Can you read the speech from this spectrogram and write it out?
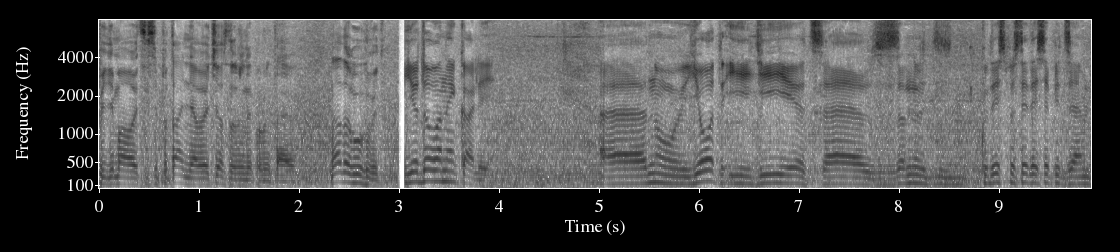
піднімали ці всі питання, але чесно вже не пам'ятаю. Треба гуглити. Йодований калій. Е, ну, йод і дії це за- ну, кудись спуститися під землю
